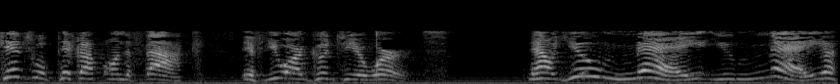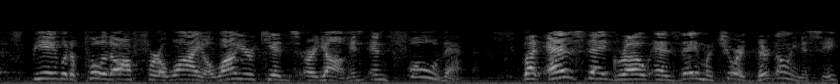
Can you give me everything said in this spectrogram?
Kids will pick up on the fact if you are good to your words. Now, you may, you may be able to pull it off for a while while your kids are young and, and fool them. But as they grow, as they mature, they're going to see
